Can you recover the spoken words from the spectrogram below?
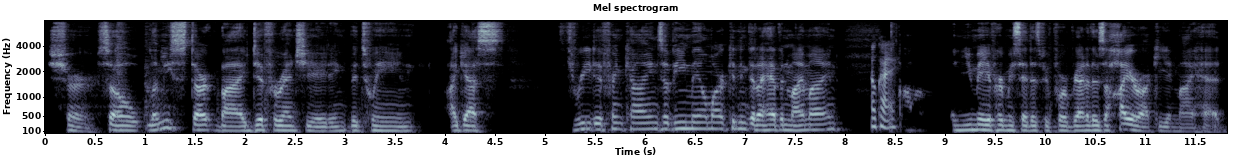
Sure. So let me start by differentiating between, I guess, three different kinds of email marketing that I have in my mind. Okay. Um, and you may have heard me say this before, Brianna. There's a hierarchy in my head,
